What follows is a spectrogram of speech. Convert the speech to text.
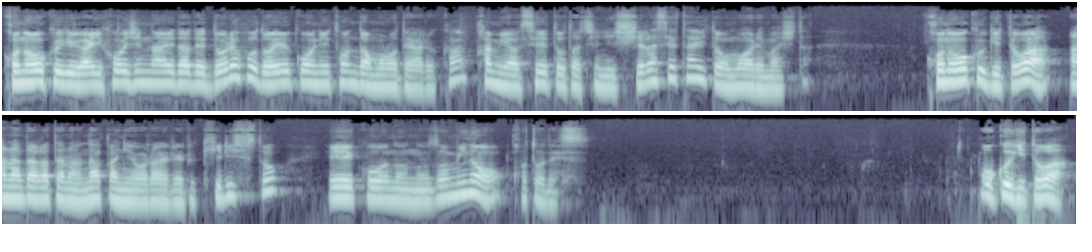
この奥義が違法人の間でどれほど栄光に富んだものであるか神は生徒たちに知らせたいと思われました。この奥義とはあなた方の中におられるキリスト栄光の望みのことです。奥義とは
